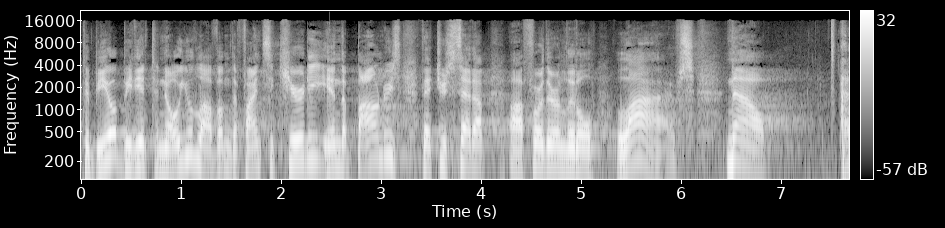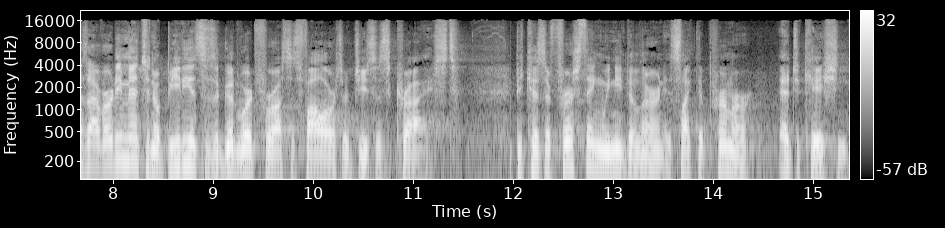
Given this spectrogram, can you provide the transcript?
to be obedient, to know you love them, to find security in the boundaries that you set up uh, for their little lives. Now, as I've already mentioned, obedience is a good word for us as followers of Jesus Christ. Because the first thing we need to learn, it's like the primer education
